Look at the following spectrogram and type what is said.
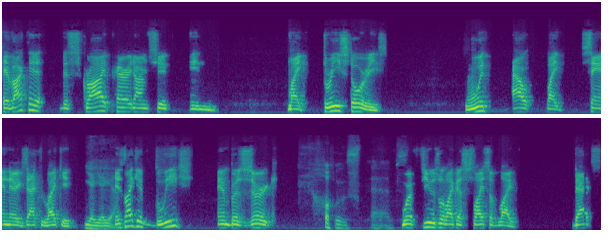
if I could describe paradigm shift in like three stories without like saying they're exactly like it. Yeah, yeah, yeah. It's like if Bleach and Berserk oh, were fused with like a slice of life. That's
